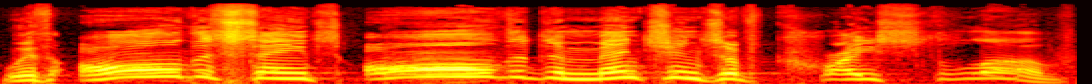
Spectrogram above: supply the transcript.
with all the saints all the dimensions of Christ's love.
